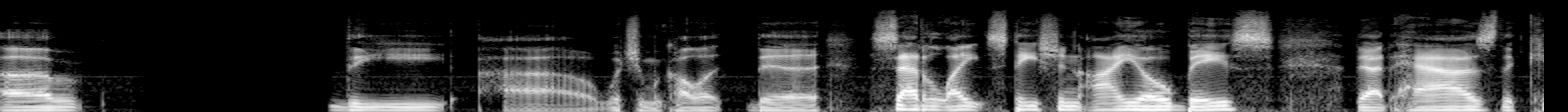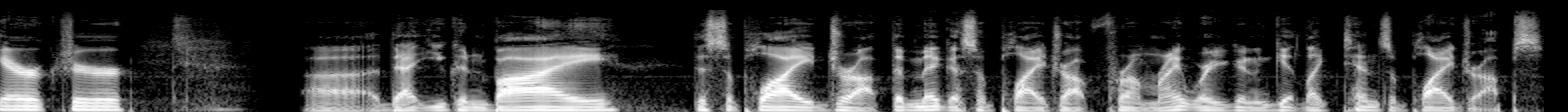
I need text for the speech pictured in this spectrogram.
uh, the uh, what you call it, the satellite station IO base that has the character uh, that you can buy the supply drop, the mega supply drop from, right? Where you're going to get like ten supply drops.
